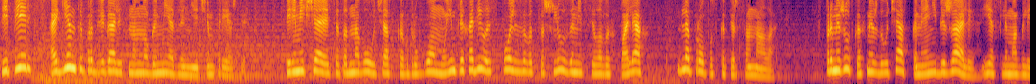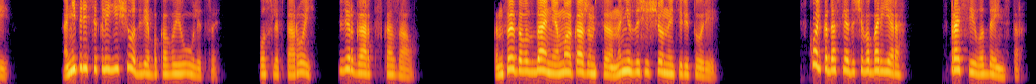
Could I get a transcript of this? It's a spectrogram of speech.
Теперь агенты продвигались намного медленнее, чем прежде. Перемещаясь от одного участка к другому, им приходилось пользоваться шлюзами в силовых полях для пропуска персонала. В промежутках между участками они бежали, если могли. Они пересекли еще две боковые улицы. После второй Вергард сказал. «В конце этого здания мы окажемся на незащищенной территории». «Сколько до следующего барьера?» — спросила Дейнстер.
